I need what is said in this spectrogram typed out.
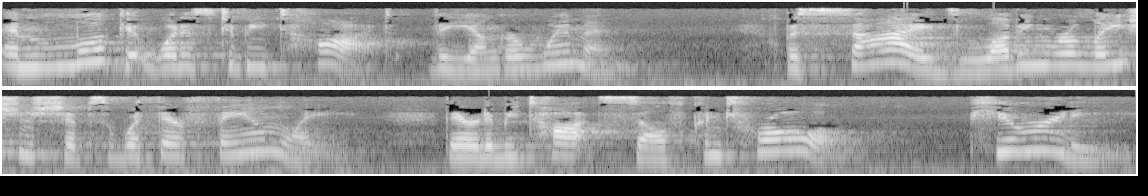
And look at what is to be taught the younger women. Besides loving relationships with their family, they are to be taught self control, purity,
